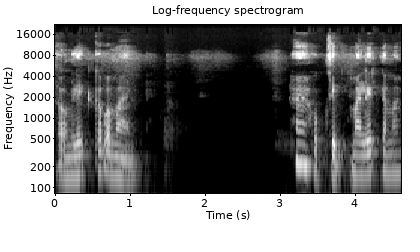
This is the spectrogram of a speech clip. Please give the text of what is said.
ซองเล็กก็ประมาณห้าหกสิบเมล็ดละมั้ง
